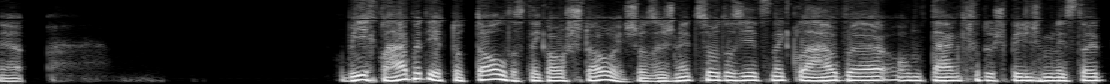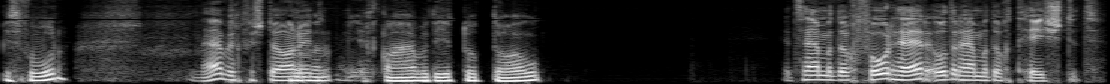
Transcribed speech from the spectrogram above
Wobei ich glaube dir total, dass der Gast da ist. Also es ist nicht so, dass ich jetzt nicht glaube und denke, du spielst mir jetzt da etwas vor. Nein, aber ich verstehe nicht. Ich glaube dir total. Jetzt haben wir doch vorher, oder haben wir doch getestet.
